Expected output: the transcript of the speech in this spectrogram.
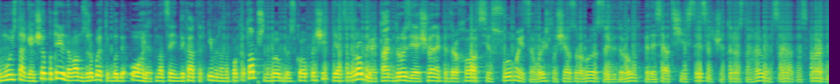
Тому ось так, якщо потрібно вам зробити буде огляд на цей індикатор іменно на Pocket ви обов'язково пишіть, я це зроблю. І Так, друзі, я щойно підрахував всі суми, і це вийшло, що я зробив цей відеоролик 56 тисяч 400 гривень. Це насправді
